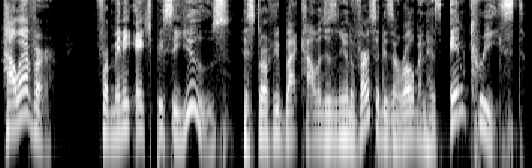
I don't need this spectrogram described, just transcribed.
However, for many HBCUs, historically black colleges and universities, enrollment has increased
